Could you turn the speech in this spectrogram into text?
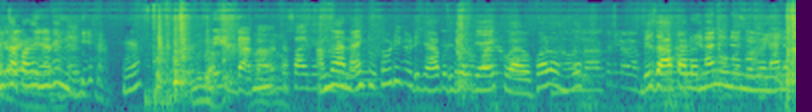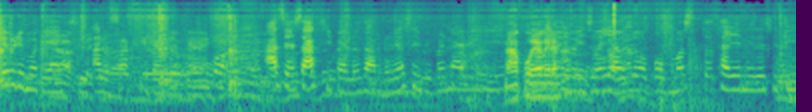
મીઠા પાણી નથી ને હે? અંદર નાખ્યું થોડી ઘડી છે આપણે જલ્દી આખું આવે ફળો બીજા આ પાલો નાની નાની હોય ને આને કેવડી મોટી આંખ આને સાક્ષી પાયલો આ છે સાક્ષી પહેલો આપણે રેસીપી બનાવી નાખો જોઈ આવજો બહુ મસ્ત થાય એની રેસીપી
